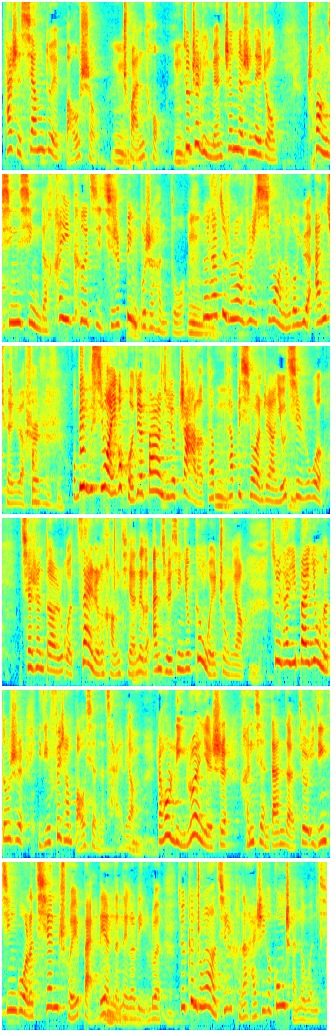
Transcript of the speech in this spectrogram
它是相对保守、传统，就这里面真的是那种。创新性的黑科技其实并不是很多，因为它最重要，它是希望能够越安全越好。是是是，我并不希望一个火箭发上去就炸了，它它不希望这样，尤其如果牵涉到如果载人航天，那个安全性就更为重要。所以它一般用的都是已经非常保险的材料，然后理论也是很简单的，就是已经经过了千锤百炼的那个理论。所以更重要的其实可能还是一个工程的问题。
